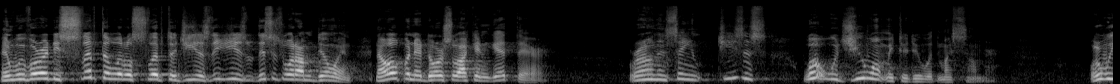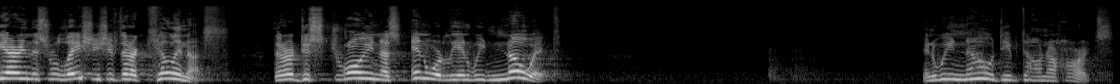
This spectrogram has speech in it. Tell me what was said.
And we've already slipped a little slip to Jesus. Jesus, this is what I'm doing. Now open the door so I can get there rather than saying, Jesus, what would you want me to do with my summer? Or we are in these relationships that are killing us, that are destroying us inwardly, and we know it. And we know deep down our hearts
